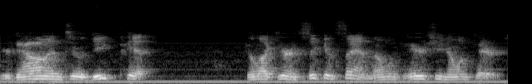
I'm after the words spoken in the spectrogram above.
you're down into a deep pit. Feel like you're in sinking sand. No one hears you, no one cares.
